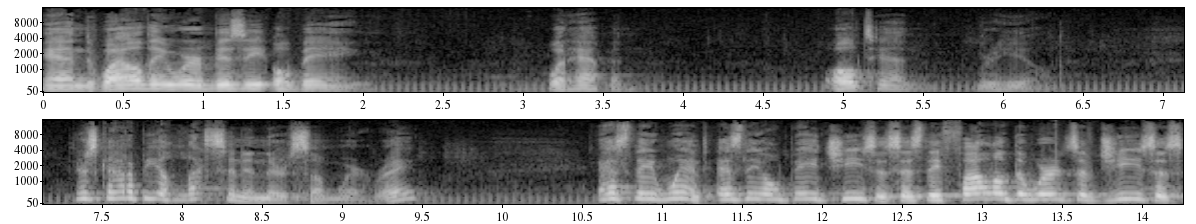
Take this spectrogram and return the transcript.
And while they were busy obeying, what happened? All ten were healed. There's got to be a lesson in there somewhere, right? As they went, as they obeyed Jesus, as they followed the words of Jesus,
